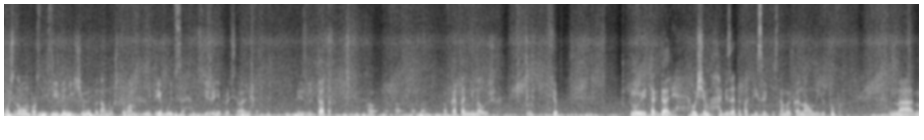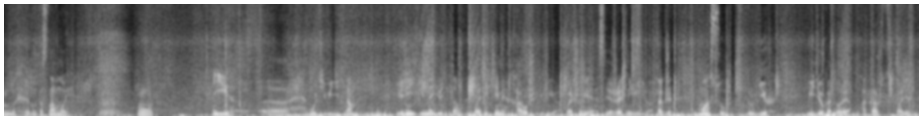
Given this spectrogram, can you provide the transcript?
может оно вам просто действительно ни к чему, потому что вам не требуется достижение профессиональных результатов а, в катании на лыжах. Ну, все. Ну и так далее. В общем, обязательно подписывайтесь на мой канал на YouTube. на, ну, над основной. Вот. И э, будете видеть там, вернее, и найдете там по этой теме хорошие, большое содержательные видео, а также массу других видео, которые окажутся полезными.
